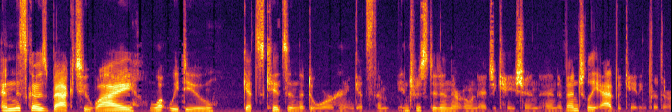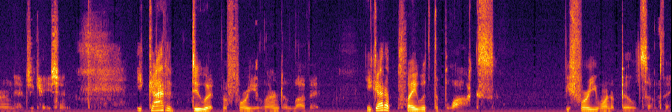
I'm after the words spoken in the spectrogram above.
And this goes back to why what we do gets kids in the door and gets them interested in their own education and eventually advocating for their own education. You got to do it before you learn to love it. You got to play with the blocks before you want to build something.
